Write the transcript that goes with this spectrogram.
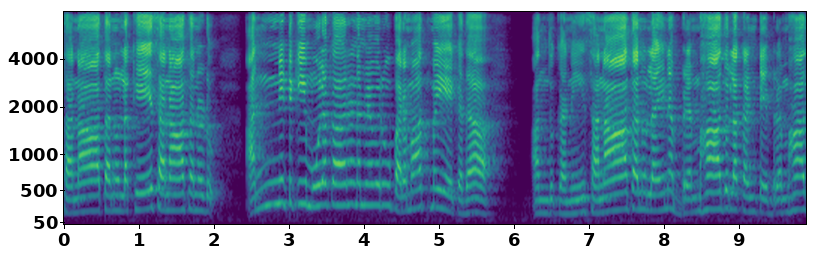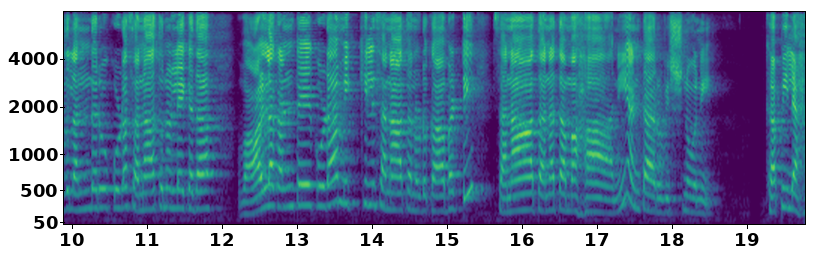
సనాతనులకే సనాతనుడు. అన్నిటికీ మూల కారణం ఎవరు? పరమాత్మయే కదా. అందుకని సనాతనులైన బ్రహ్మాదుల కంటే బ్రహ్మాదులందరూ కూడా సనాతనులే కదా. వాళ్ళకంటే కూడా మిక్కిలి సనాతనుడు కాబట్టి సనాతనతమహ అని అంటారు విష్ణువుని. కపిలహ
